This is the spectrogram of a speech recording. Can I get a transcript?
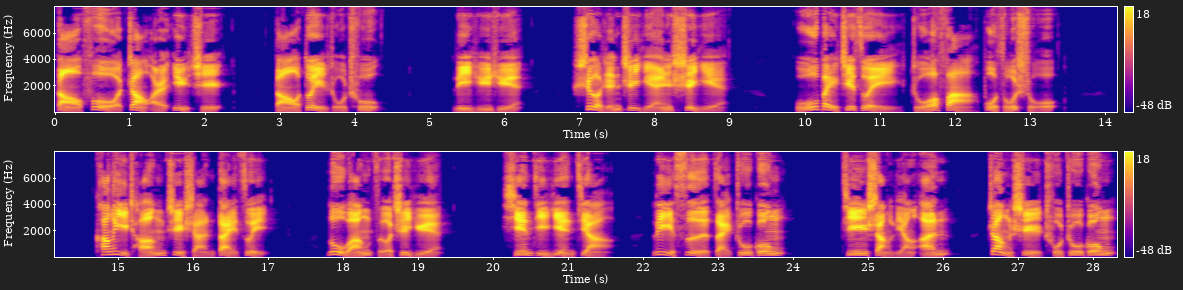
导复召而遇之，导对如初。李渔曰：“舍人之言是也，吾辈之罪，着发不足数。”康义成至陕待罪，陆王则之曰。先帝宴驾，立嗣在诸公。今上梁安，正事出诸公，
